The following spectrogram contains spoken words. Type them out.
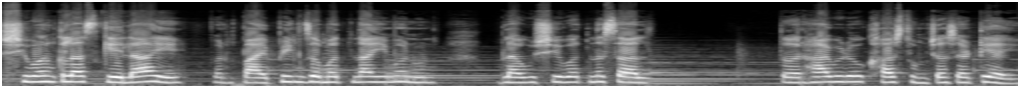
शिवण क्लास केला आहे पण पायपिंग जमत नाही म्हणून ब्लाऊज शिवत नसाल. तर हा व्हिडिओ खास तुमच्यासाठी आहे.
